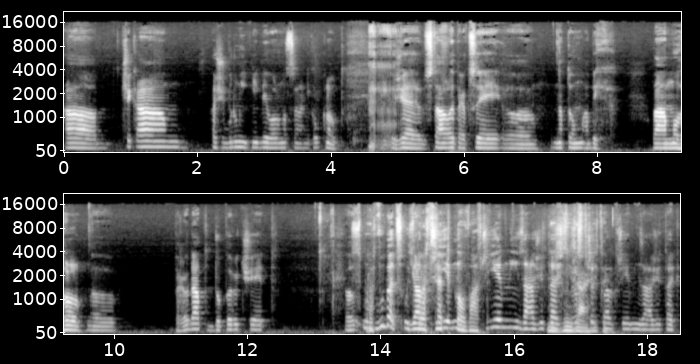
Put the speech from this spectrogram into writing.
A čekám, až budu mít někdy volno se na ně kouknout. Takže stále pracuji uh, na tom, abych vám mohl uh, prodat, doporučit, uh, vůbec udělat příjemný, příjemný zážitek, zprostředkovat příjemný zážitek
